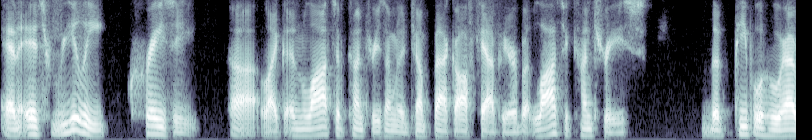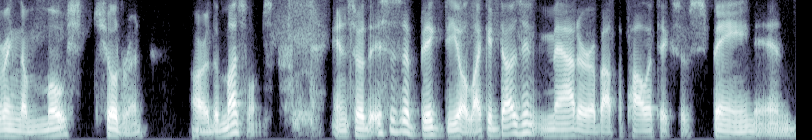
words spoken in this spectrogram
and it's really crazy uh, like in lots of countries, I'm going to jump back off cap here, but lots of countries, the people who are having the most children are the Muslims. And so this is a big deal. Like it doesn't matter about the politics of Spain and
